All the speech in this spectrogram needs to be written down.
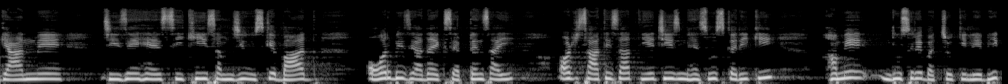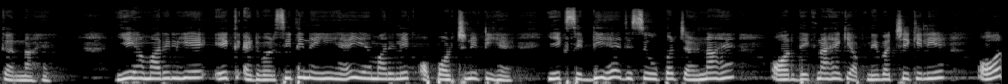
ज्ञान में चीज़ें हैं, सीखी, समझी, उसके बाद और भी ज़्यादा एक्सेप्टेंस आई और साथ ही साथ ये चीज़ महसूस करी कि हमें दूसरे बच्चों के लिए भी करना है। ये हमारे लिए एक एडवर्सिटी नहीं है, ये हमारे लिए एक अपॉर्चुनिटी है। ये एक सिड्डी है जिससे ऊपर चढ़ना है और देखना है कि अपने बच्चे के लिए और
